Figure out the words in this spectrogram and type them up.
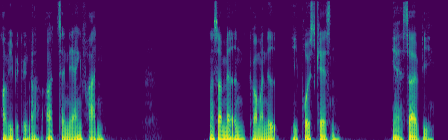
og vi begynder at tage næring fra den. Når så maden kommer ned i brystkassen, ja, så er vi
